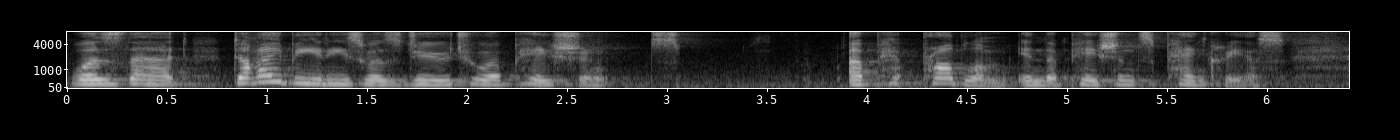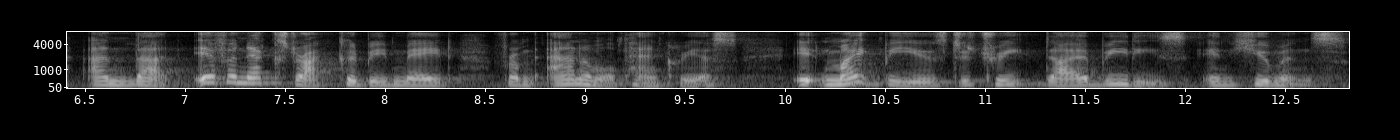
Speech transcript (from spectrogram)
was that diabetes was due to a patient's a problem in the patient's pancreas, and that if an extract could be made from animal pancreas, it might be used to treat diabetes in humans.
